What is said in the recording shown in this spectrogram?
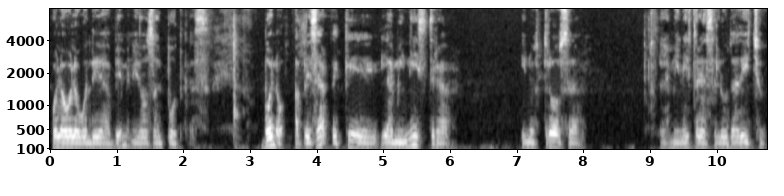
Hola, hola, buen día. Bienvenidos al podcast. Bueno, a pesar de que la ministra Inostrosa, la ministra de Salud, ha dicho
